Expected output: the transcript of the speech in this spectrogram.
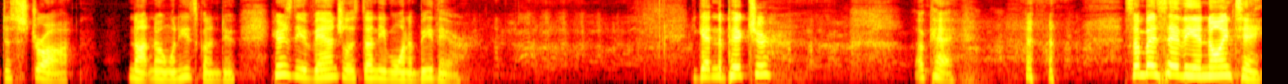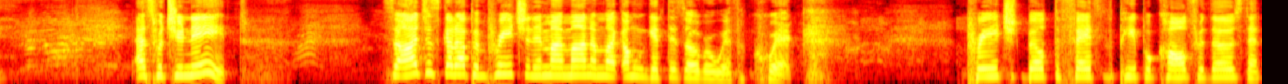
distraught not knowing what he's going to do. Here's the evangelist doesn't even want to be there. You getting the picture? Okay. Somebody say the anointing. That's what you need. So I just got up and preached, and in my mind, I'm like, I'm going to get this over with quick. Preached, built the faith of the people, called for those that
